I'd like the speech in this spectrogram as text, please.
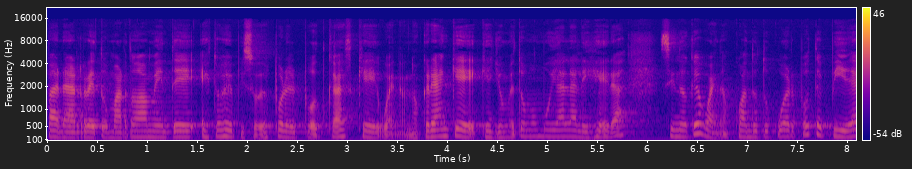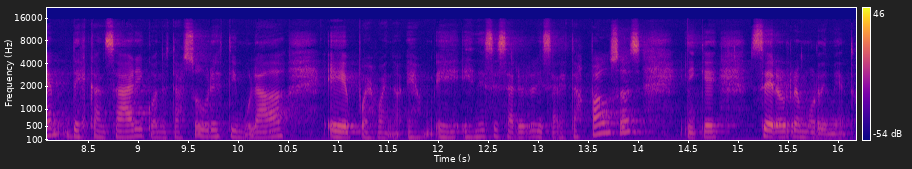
para retomar nuevamente estos episodios por el podcast que bueno, no crean que, que yo me tomo muy a la ligera, sino que bueno, cuando tu cuerpo te pide descansar y cuando estás sobreestimulada, eh, pues bueno, es, es necesario realizar estas pausas y que cero remordimiento.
